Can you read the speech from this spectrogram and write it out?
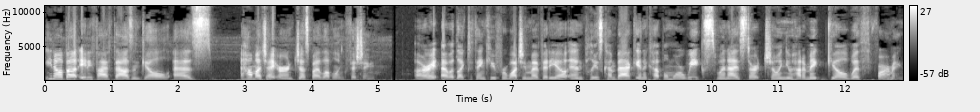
you know, about 85,000 gil as how much I earned just by leveling fishing. Alright, I would like to thank you for watching my video, and please come back in a couple more weeks when I start showing you how to make gil with farming.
